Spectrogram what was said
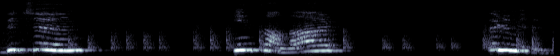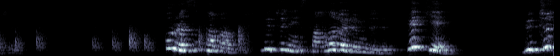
Bütün insanlar ölümlüdür diyeceğim. Burası tamamdır. Bütün insanlar ölümlüdür. Peki bütün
